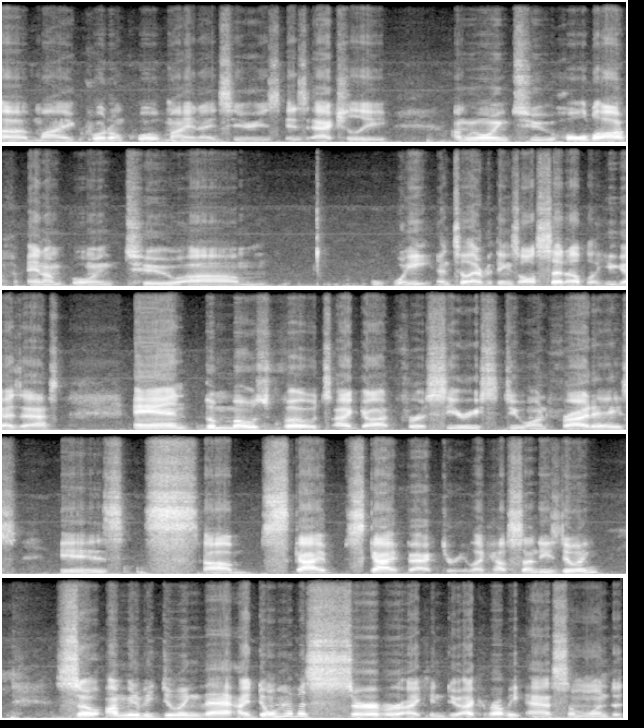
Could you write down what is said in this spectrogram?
uh, my quote-unquote Maya Night series is actually, I'm going to hold off and I'm going to um, wait until everything's all set up like you guys asked. And the most votes I got for a series to do on Fridays is um, Sky Sky Factory, like how SSundee's doing. So I'm gonna be doing that. I don't have a server I can do. I could probably ask someone to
